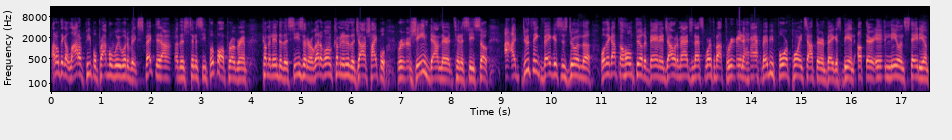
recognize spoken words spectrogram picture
I don't think a lot of people probably would have expected out of this Tennessee football program coming into the season, or let alone coming into the Josh Heupel regime down there at Tennessee. So I, I do think Vegas is doing the well. They got the home field advantage. I would imagine that's worth about three and a half, maybe four points out there in Vegas, being up there in Neyland Stadium,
